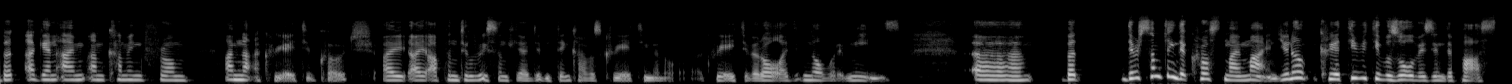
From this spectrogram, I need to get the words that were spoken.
but again, I'm I'm coming from. I'm not a creative coach. I, I up until recently, I didn't think I was creating at all, creative at all. I didn't know what it means. Uh, but there's something that crossed my mind. You know, creativity was always in the past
